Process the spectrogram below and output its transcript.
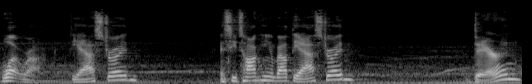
What rock? The asteroid? Is he talking about the asteroid? Darren?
